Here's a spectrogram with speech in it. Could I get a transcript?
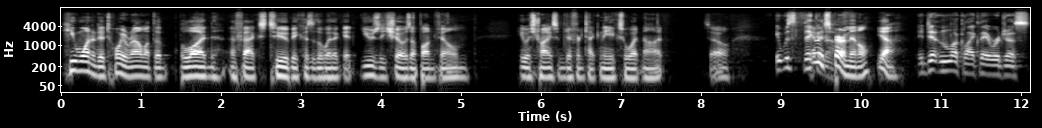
he wanted to toy around with the blood effects too because of the way that it usually shows up on film. He was trying some different techniques or whatnot. So It was thick it was experimental. Yeah. It didn't look like they were just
